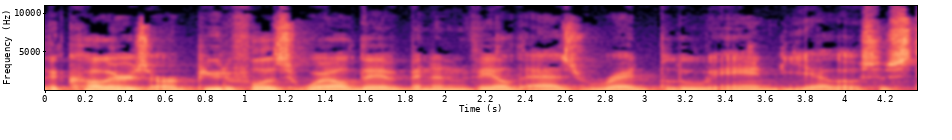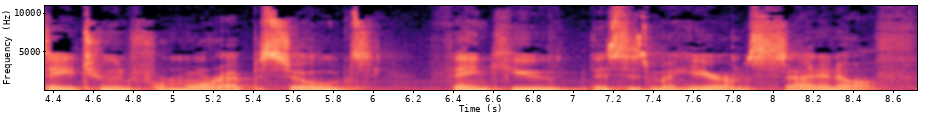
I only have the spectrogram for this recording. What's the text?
The colors are beautiful as well. They have been unveiled as red, blue, and yellow. So stay tuned for more episodes. Thank you. This is Mahir. I'm signing off.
